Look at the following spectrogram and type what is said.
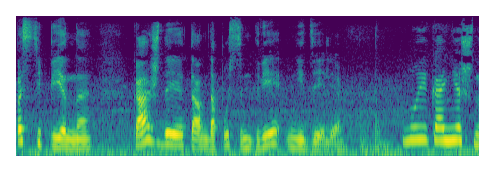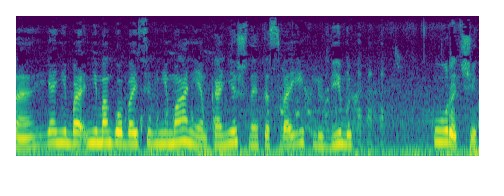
постепенно, каждые, там, допустим, две недели. Ну и, конечно, я не, не могу обойти вниманием, конечно, это своих любимых курочек,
